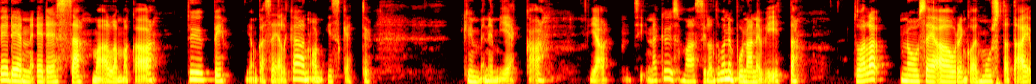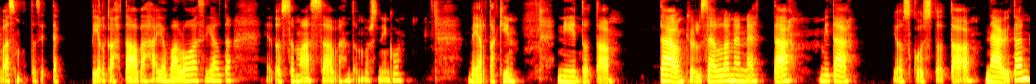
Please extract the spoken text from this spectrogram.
veden edessä maalla makaa tyyppi, jonka selkään on isketty kymmenen miekkaa. Ja siinä näkyy maassa, sillä on tämmöinen punainen viitta. Tuolla nousee aurinko, että musta taivas, mutta sitten pilkahtaa vähän jo valoa sieltä, ja tuossa maassa on vähän tuommoista niin kuin vertakin, niin tota, tämä on kyllä sellainen, että mitä joskus tota, näytän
